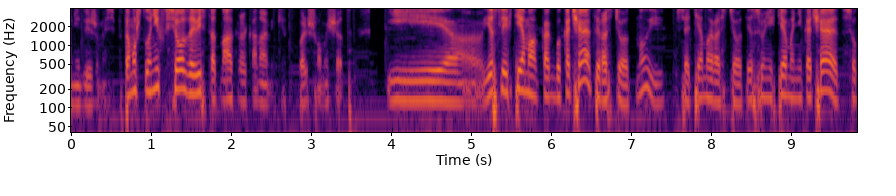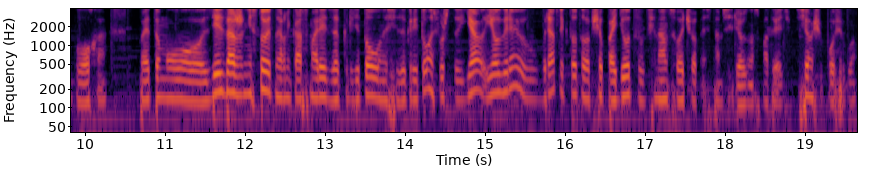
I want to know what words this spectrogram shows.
недвижимость. Потому что у них все зависит от макроэкономики, по большому счету. И э, если их тема как бы качает и растет, ну и вся тема растет. Если у них тема не качает, все плохо. Поэтому здесь даже не стоит наверняка смотреть за кредитованность и за кредитованность, потому что я, я уверяю, вряд ли кто-то вообще пойдет в финансовую отчетность там серьезно смотреть. Всем вообще пофигу.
